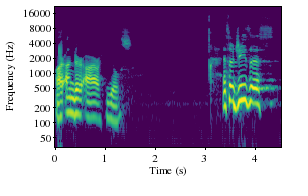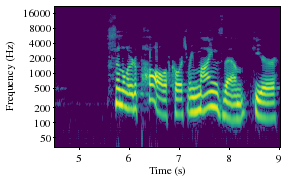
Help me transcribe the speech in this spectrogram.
are under our heels. And so Jesus, similar to Paul, of course, reminds them here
